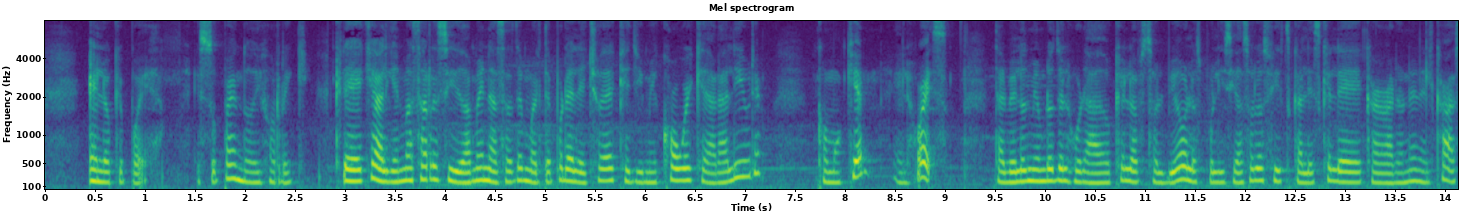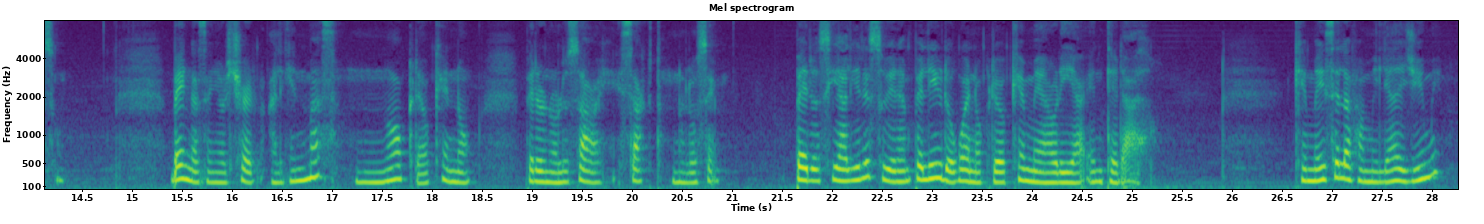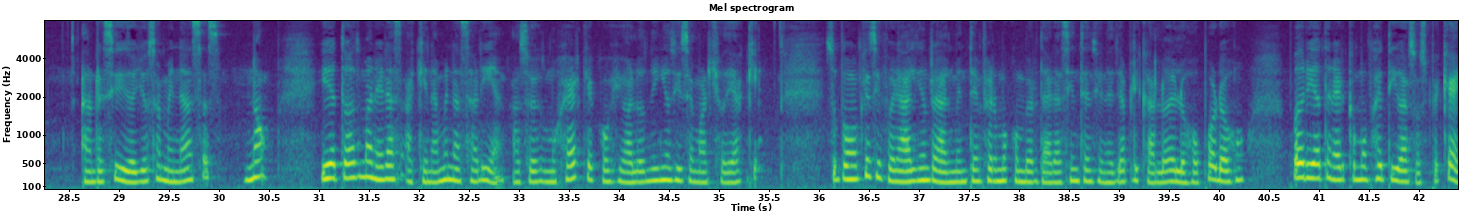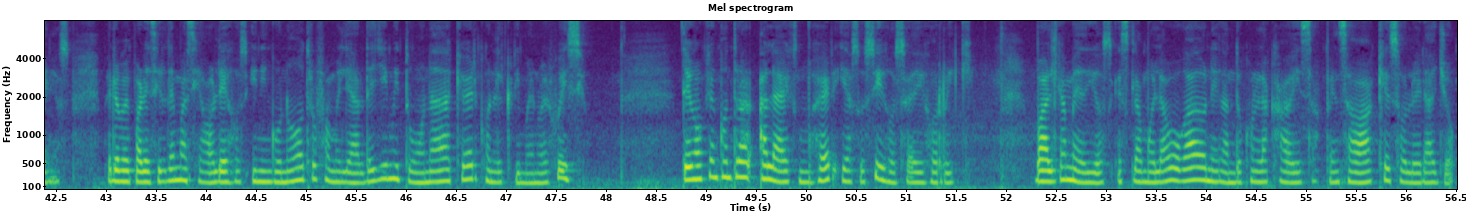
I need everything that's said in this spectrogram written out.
en lo que pueda. Estupendo, dijo Ricky. ¿Cree que alguien más ha recibido amenazas de muerte por el hecho de que Jimmy Cower quedara libre? ¿Como quién? El juez. Tal vez los miembros del jurado que lo absolvió, los policías o los fiscales que le cagaron en el caso. Venga, señor Sherp, ¿alguien más? No, creo que no. Pero no lo sabe. Exacto, no lo sé. Pero si alguien estuviera en peligro, bueno, creo que me habría enterado. ¿Qué me dice la familia de Jimmy? ¿Han recibido ellos amenazas? No. Y de todas maneras, ¿a quién amenazarían? ¿A su exmujer que cogió a los niños y se marchó de aquí? Supongo que si fuera alguien realmente enfermo con verdaderas intenciones de aplicarlo del ojo por ojo, podría tener como objetivo a esos pequeños, pero me parece ir demasiado lejos y ninguno otro familiar de Jimmy tuvo nada que ver con el crimen o el juicio. Tengo que encontrar a la exmujer y a sus hijos, se dijo Ricky. Válgame Dios, exclamó el abogado negando con la cabeza. Pensaba que solo era yo.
